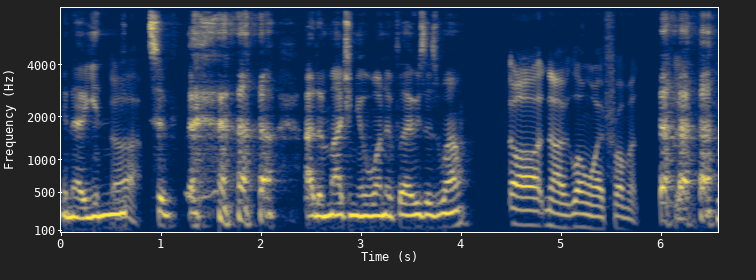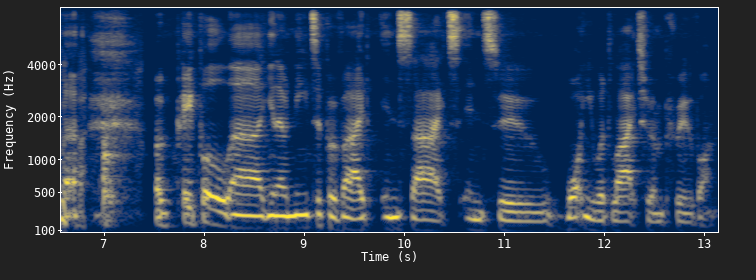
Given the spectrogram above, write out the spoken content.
You know, you need ah. to. I'd imagine you're one of those as well. Oh no, long way from it. Yeah. people, uh, you know, need to provide insights into what you would like to improve on,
